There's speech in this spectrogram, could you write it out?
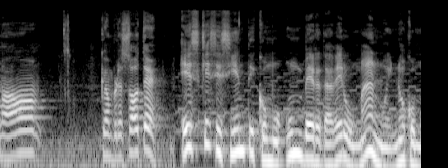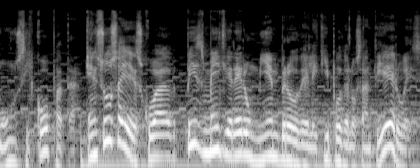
Oh, es que se siente como un verdadero humano y no como un psicópata. En Suicide Squad, Peacemaker era un miembro del equipo de los antihéroes.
